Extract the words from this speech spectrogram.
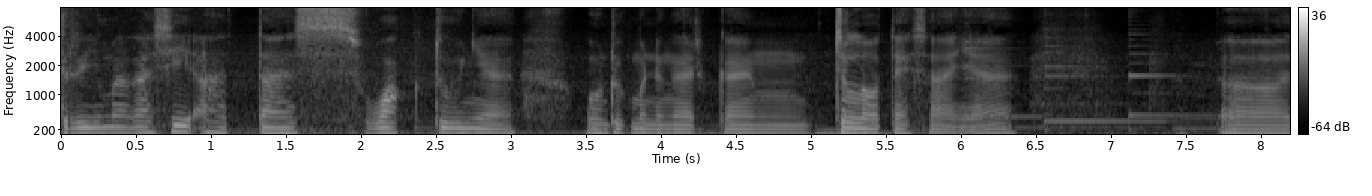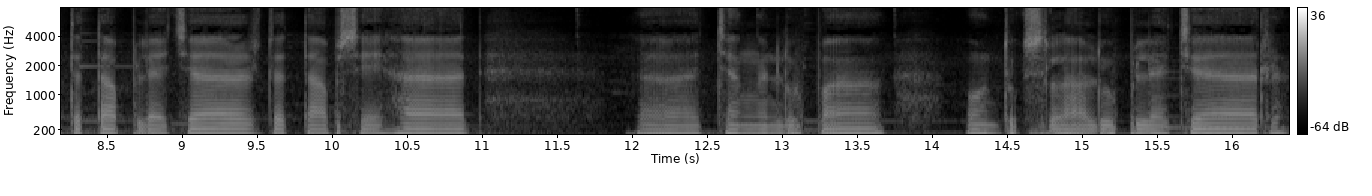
terima kasih atas waktunya untuk mendengarkan celoteh saya. Uh, tetap belajar, tetap sehat uh, jangan lupa untuk selalu belajar.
